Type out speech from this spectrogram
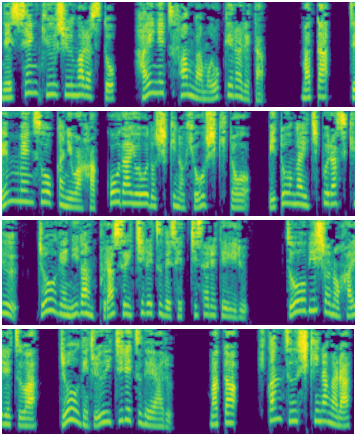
熱線吸収ガラスと排熱ファンが設けられた。また、前面装下には発光ダイオード式の標識灯、微灯が1プラス9、上下2段プラス1列で設置されている。増備車の配列は上下11列である。また、非貫通式ながら、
